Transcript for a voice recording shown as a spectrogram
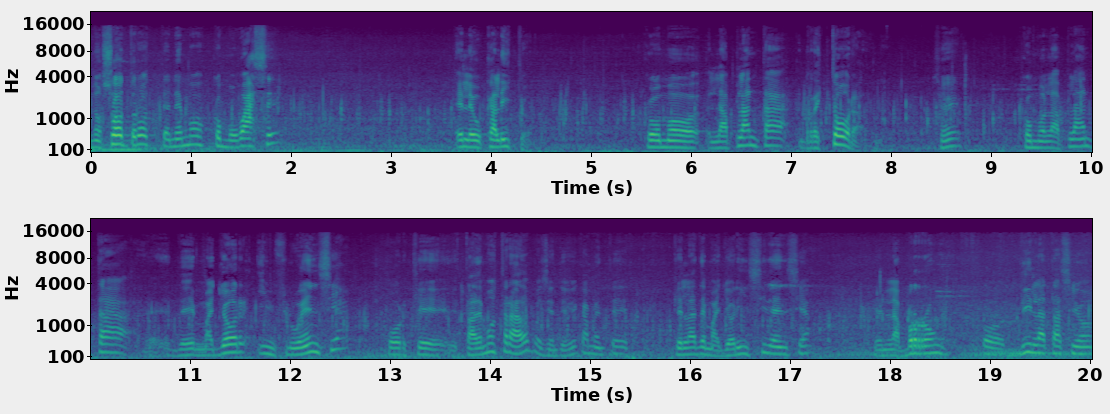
nosotros tenemos como base el eucalipto, como la planta rectora, como la planta eh, de mayor influencia, porque está demostrado pues, científicamente que es la de mayor incidencia en la broncodilatación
